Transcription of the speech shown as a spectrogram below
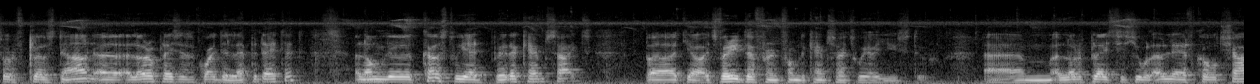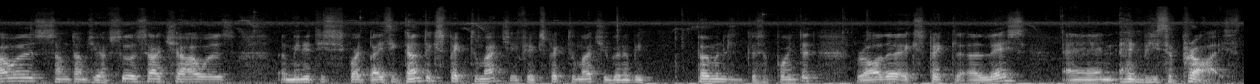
sort of closed down uh, a lot of places are quite dilapidated along the coast we had better campsites but yeah it's very different from the campsites we are used to um, a lot of places you will only have cold showers. Sometimes you have suicide showers. Amenities is quite basic. Don't expect too much. If you expect too much, you're going to be permanently disappointed. Rather expect uh, less and and be surprised.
